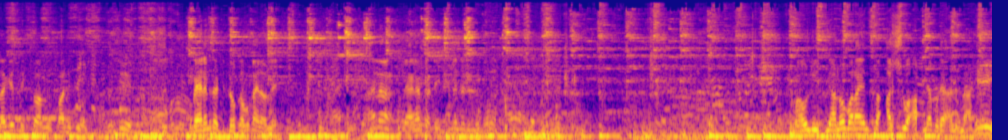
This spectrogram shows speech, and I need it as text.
लगेच निघतो आम्ही पाणी पिऊन. बॅनरसाठी डोकं काय लावले? बॅनरसाठी. माऊली ज्ञानोबरा यांचा अश्व आपल्या पुढे आलेला आहे.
